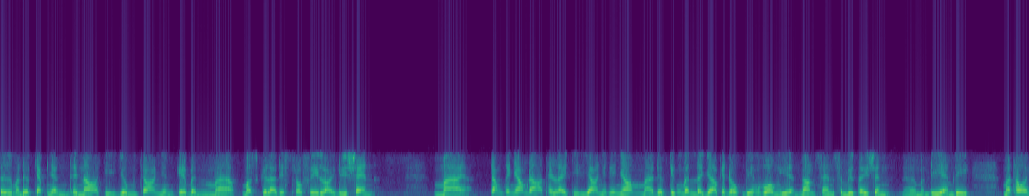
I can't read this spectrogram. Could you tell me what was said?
xứ mà được chấp nhận thì nó chỉ dùng cho những cái bệnh mà muscular dystrophy loại Duchenne. Mà trong cái nhóm đó thì lại chỉ do những cái nhóm mà được chứng minh là do cái đột biến vô nghĩa nonsense mutation ờ, uh, DMD mà thôi.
